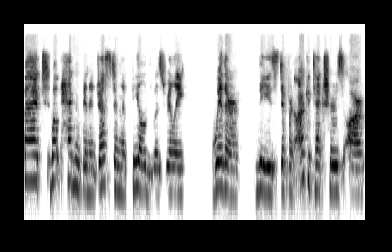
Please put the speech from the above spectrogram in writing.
But what hadn't been addressed in the field was really whether these different architectures are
